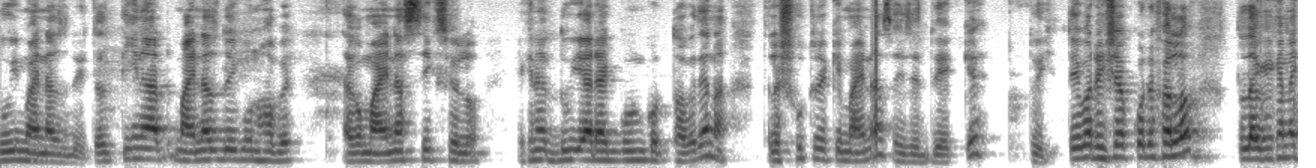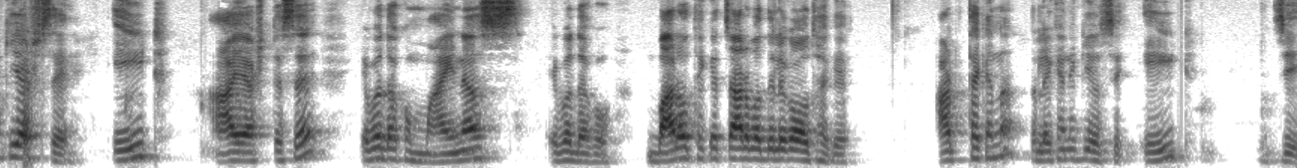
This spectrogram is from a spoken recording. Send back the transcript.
দুই মাইনাস দুই। তাহলে তিন আর মাইনাস দুই গুণ হবে। দেখো মাইনাস সিক্স হলো। এখানে দুই আর এক গুণ করতে হবে, তাই না? তাহলে সূত্রের কি মাইনাস এই যে দুই এককে দুই। তো এবার হিসাব করে ফেলো। তাহলে এখানে কি আসছে? এইট আই আসতেছে। এবার দেখো মাইনাস এবার দেখো বারো থেকে চার বাদ দিলে কত থাকে? আট থাকে না? তাহলে এখানে কি হচ্ছে? এইট জে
